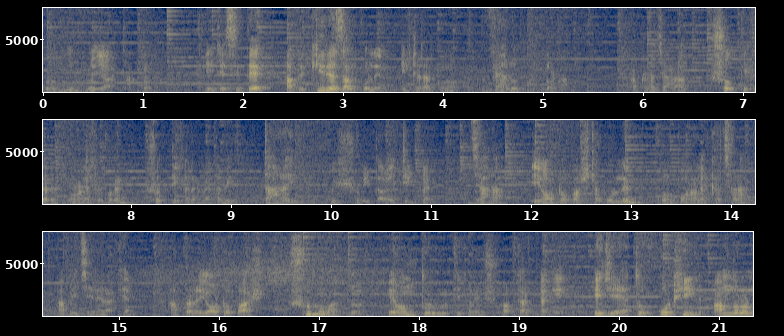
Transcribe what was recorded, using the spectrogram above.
কোনো মূল্যই আর থাকল না। এইচএসিতে আপনি কি রেজাল্ট করলেন, এটার আর কোনো ভ্যালু থাকল না। আপনারা যারা সত্যিকারের পড়ালেখা করেন, সত্যিকারের মেধাবী, তারাই বিশ্ববিদ্যালয়ে টিকবেন। যারা এই অটো পাসটা করলেন, কোনো পড়ালেখা ছাড়া আপনি জেনে রাখেন। আপনার এই অটো পাস শুধুমাত্র এই অন্তর্বর্তীকালীন সরকারটাকে, এই যে এত কঠিন আন্দোলন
